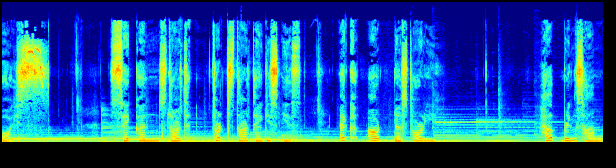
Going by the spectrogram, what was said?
voice. Second start third strategy is act out the story. Help bring some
